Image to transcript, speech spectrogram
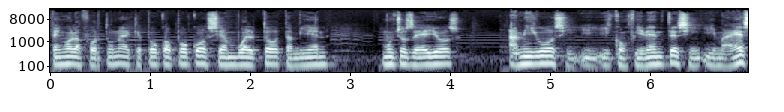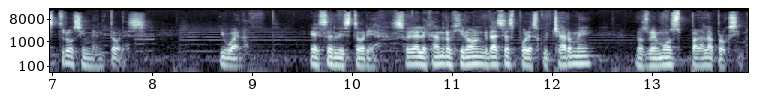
tengo la fortuna de que poco a poco se han vuelto también muchos de ellos amigos y, confidentes y maestros y mentores. Y bueno, esa es la historia. Soy Alejandro Girón, gracias por escucharme. Nos vemos para la próxima.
